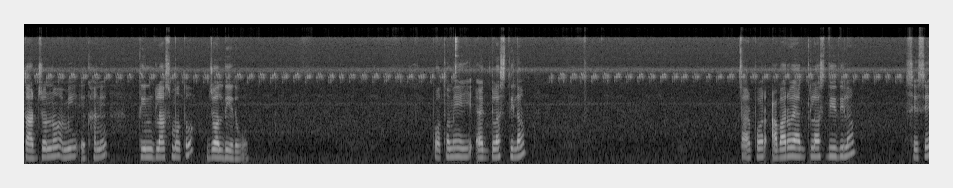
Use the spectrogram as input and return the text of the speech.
তার জন্য আমি এখানে তিন গ্লাস মতো জল দিয়ে দেবো। প্রথমে এই এক গ্লাস দিলাম। তারপর আবারও এক গ্লাস দিয়ে দিলাম। শেষে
